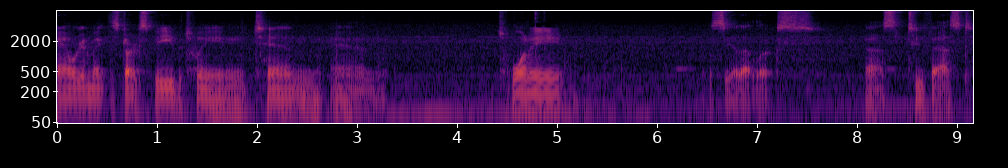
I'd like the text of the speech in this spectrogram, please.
And we're going to make the start speed between 10 and 20. Let's see how that looks. That's too fast.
